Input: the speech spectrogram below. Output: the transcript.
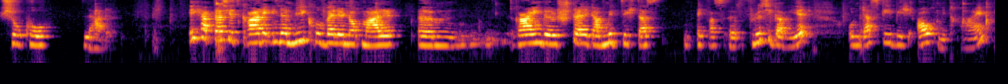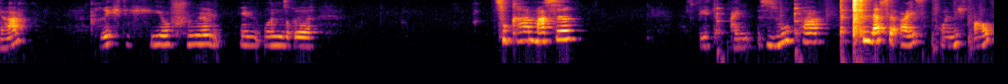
Schokolade. Ich habe das jetzt gerade in der Mikrowelle nochmal ähm, reingestellt, damit sich das etwas äh, flüssiger wird. Und das gebe ich auch mit rein, ja. Richtig hier schön in unsere Zuckermasse. Es wird ein super klasse Eis, freue mich drauf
